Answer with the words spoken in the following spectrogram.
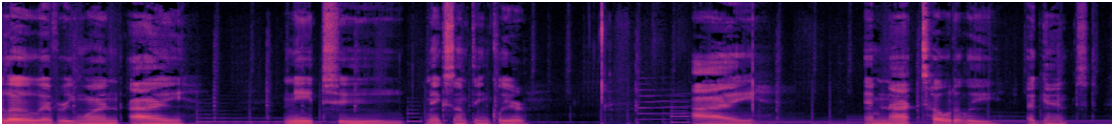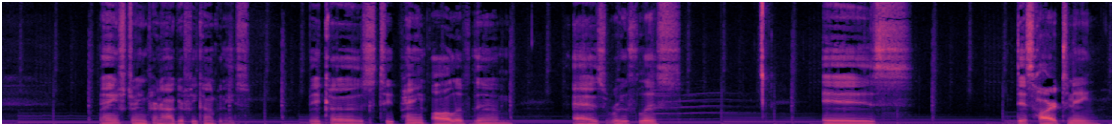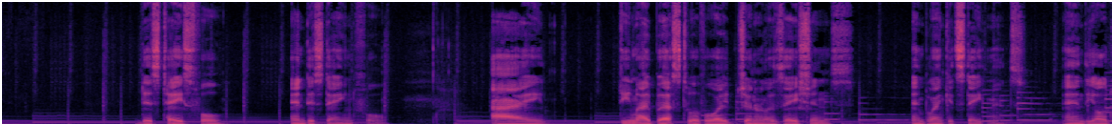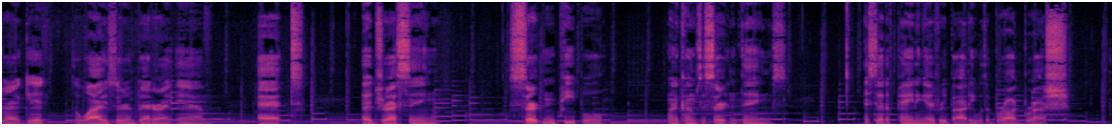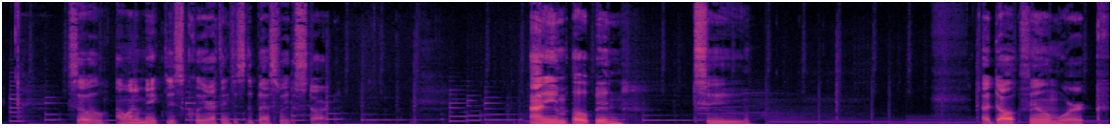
Hello, everyone. I need to make something clear. I am not totally against mainstream pornography companies because to paint all of them as ruthless is disheartening, distasteful, and disdainful. I do my best to avoid generalizations and blanket statements. And the older I get, the wiser and better I am at addressing certain people when it comes to certain things instead of painting everybody with a broad brush. So, I want to make this clear. I think this is the best way to start. I am open to adult film work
